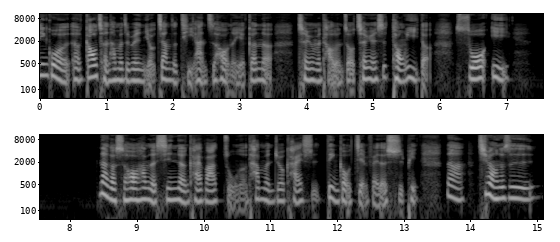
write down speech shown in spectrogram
经过呃高层他们这边有这样子提案之后呢，也跟了成员们讨论之后，成员是同意的，所以那个时候他们的新人开发组呢，他们就开始订购减肥的食品，那基本上就是。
